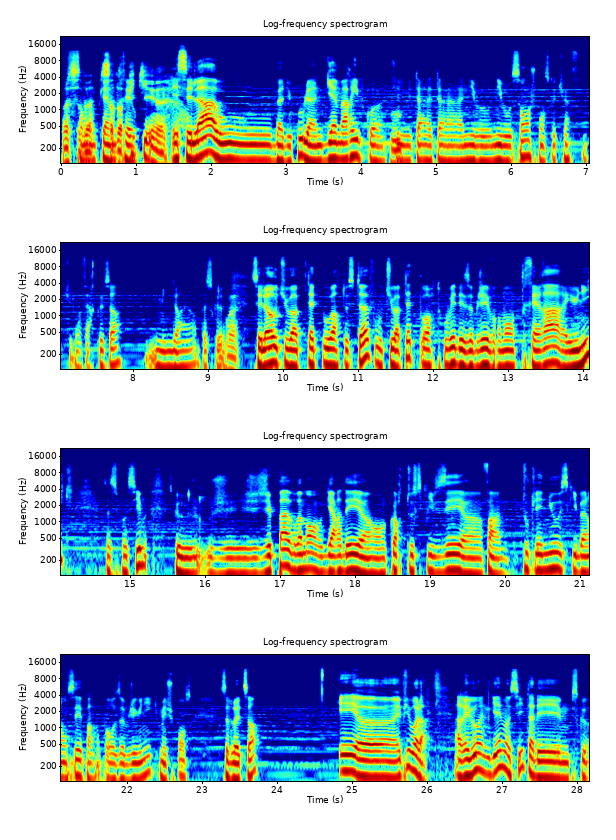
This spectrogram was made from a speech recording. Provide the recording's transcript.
ouais ça ça, doit, monte quand ça même doit très haut. ouais. Et c'est là où, bah, du coup, le endgame arrive, quoi. Mm. Tu as, t'as niveau, niveau 100, je pense que tu, as, tu dois faire que ça, mine de rien, parce que Ouais. c'est là où tu vas peut-être pouvoir te stuff, où tu vas peut-être pouvoir trouver des objets vraiment très rares et uniques. Ça, c'est possible. Parce que j'ai pas vraiment regardé euh, encore tout ce qu'ils faisaient, euh, enfin, toutes les news qu'ils balançaient par rapport aux objets uniques, mais je pense que ça doit être ça. Et, euh, puis voilà. Arrivé au endgame aussi, tu as des. Parce que,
